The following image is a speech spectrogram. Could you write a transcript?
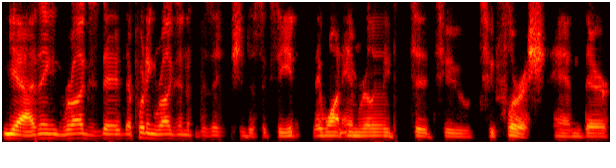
Yeah, I think Ruggs they're, they're putting Ruggs in a position to succeed. They want him really to to to flourish, and they're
